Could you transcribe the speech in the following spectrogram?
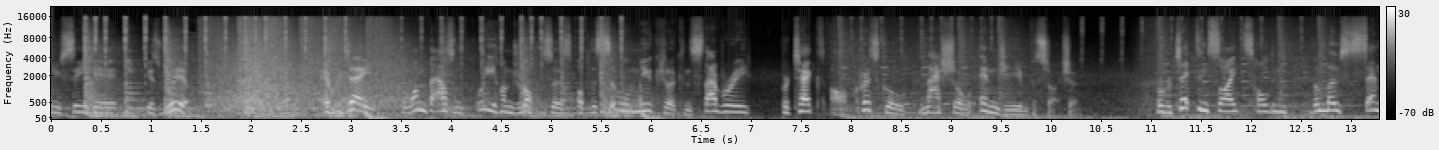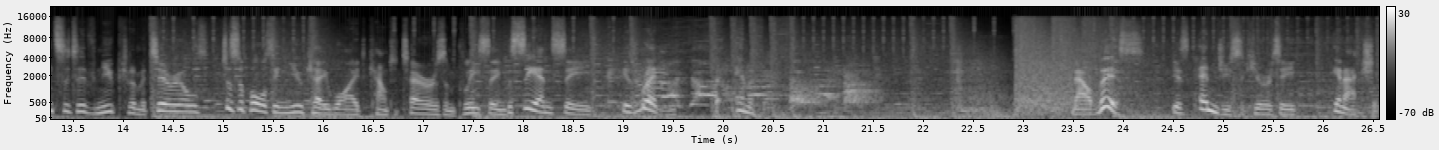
you see here is real. Every day, the 1,300 officers of the Civil Nuclear Constabulary protect our critical national energy infrastructure. From protecting sites holding the most sensitive nuclear materials to supporting UK wide counter terrorism policing, the CNC is ready for anything. Now, this is energy security in action.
